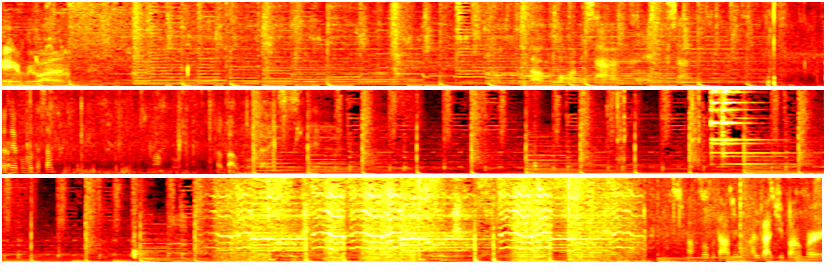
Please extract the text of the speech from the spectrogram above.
Hey everyone! So, punta po kami. Sa, sa... Saan tayo pupunta sa? Sa Bangko guys. Ah, pupunta kami ng Alraji Bank or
